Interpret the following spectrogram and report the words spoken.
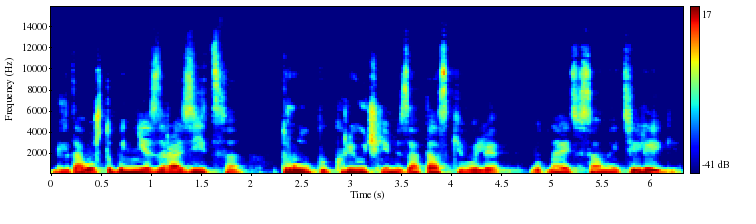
для того, чтобы не заразиться, трупы крючьями затаскивали вот на эти самые телеги.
